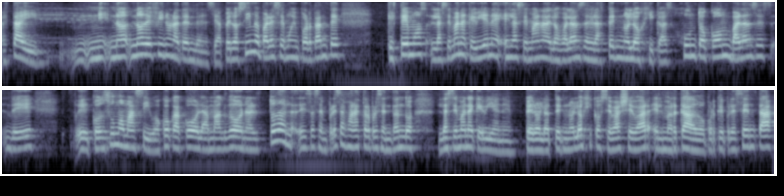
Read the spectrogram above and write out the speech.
está ahí, no, define una tendencia, pero sí me parece muy importante que estemos, la semana que viene es la semana de los balances de las tecnológicas, junto con balances de eh, consumo masivo, Coca-Cola, McDonald's, todas esas empresas van a estar presentando la semana que viene, pero lo tecnológico se va a llevar el mercado porque presenta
